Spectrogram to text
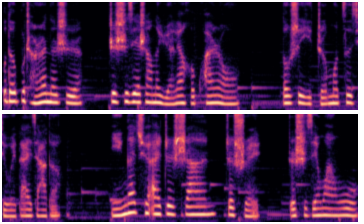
不得不承认的是，这世界上的原谅和宽容，都是以折磨自己为代价的。你应该去爱这山、这水、这世间万物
